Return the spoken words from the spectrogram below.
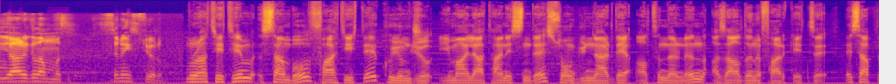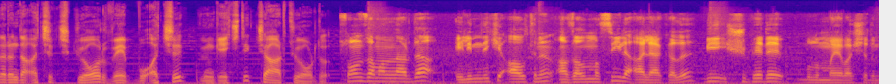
yargılanmasını istiyorum. Murat Yetim İstanbul Fatih'te kuyumcu imalathanesinde son günlerde altınlarının azaldığını fark etti. Hesaplarında açık çıkıyor ve bu açık gün geçtikçe artıyordu. Son zamanlarda elimdeki altının azalmasıyla alakalı bir şüphede bulunmaya başladım.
